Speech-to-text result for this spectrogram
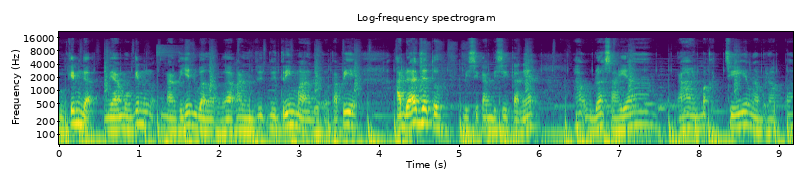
Mungkin nggak ya mungkin nantinya juga nggak akan diterima gitu. Tapi ada aja tuh bisikan-bisikan ya. Ah udah sayang. Ah ini mah kecil nggak berapa.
